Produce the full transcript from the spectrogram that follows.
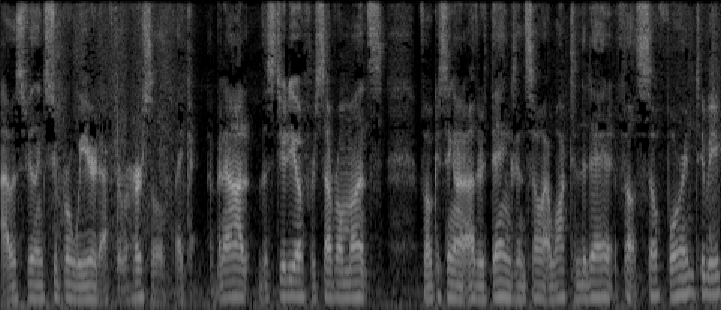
uh, I was feeling super weird after rehearsal. Like I've been out of the studio for several months focusing on other things. And so I walked in today and it felt so foreign to me.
